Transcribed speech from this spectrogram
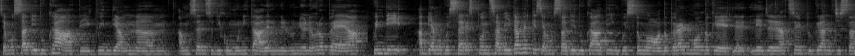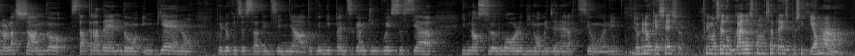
siamo stati educati quindi a un, a un senso di comunità nell'Unione Europea, quindi abbiamo questa responsabilità perché siamo stati educati in questo modo, però il mondo che le, le generazioni più grandi ci stanno lasciando sta tradendo in pieno quello che ci è stato insegnato, quindi penso che anche in questo sia il nostro ruolo di nuove generazioni. Yo creo que es eso. Fuimos educados con esa predisposición a,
